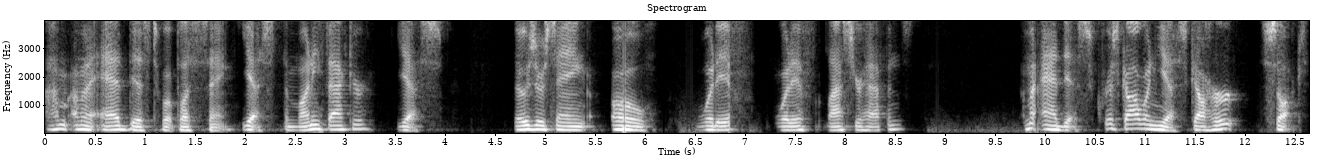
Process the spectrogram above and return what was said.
I'm, I'm going to add this to what Plus is saying. Yes, the money factor. Yes. Those are saying, oh, what if, what if last year happens? I'm going to add this. Chris Godwin, yes, got hurt, sucked.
